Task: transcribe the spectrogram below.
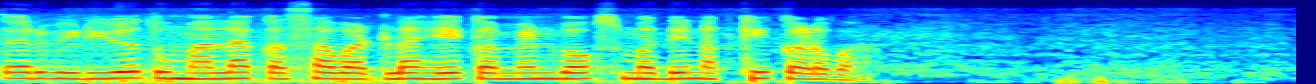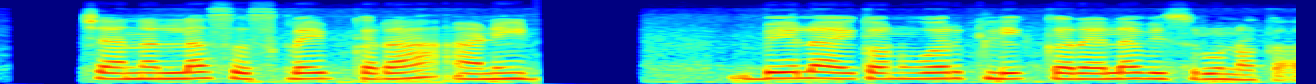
तर व्हिडिओ तुम्हाला कसा वाटला हे कमेंट बॉक्समध्ये नक्की कळवा. चॅनलला सबस्क्राईब करा आणि बेल आयकॉनवर क्लिक करायला विसरू नका.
